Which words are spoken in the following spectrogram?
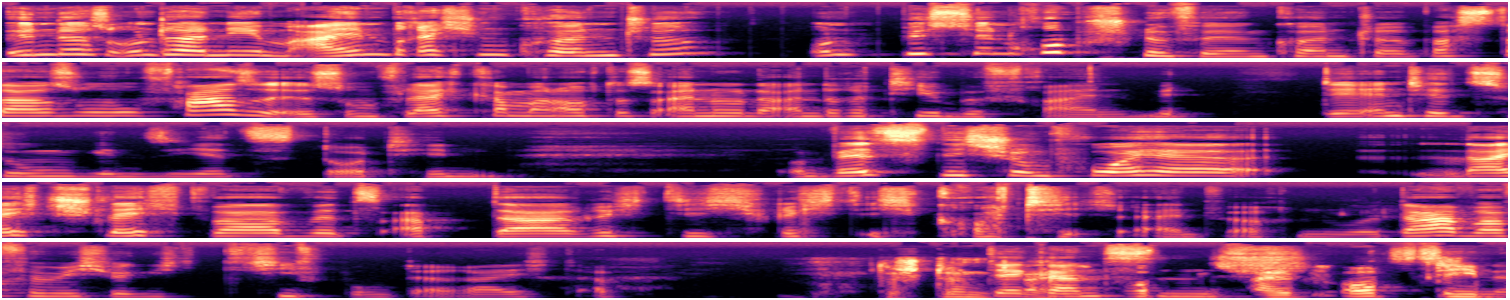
in das Unternehmen einbrechen könnte und ein bisschen rumschnüffeln könnte, was da so Phase ist. Und vielleicht kann man auch das eine oder andere Tier befreien. Mit der Intention gehen sie jetzt dorthin. Und wenn es nicht schon vorher leicht schlecht war, wird es ab da richtig, richtig grottig einfach nur. Da war für mich wirklich der Tiefpunkt erreicht. Ab Das stimmt. der Als ob, ganzen als, ob die,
